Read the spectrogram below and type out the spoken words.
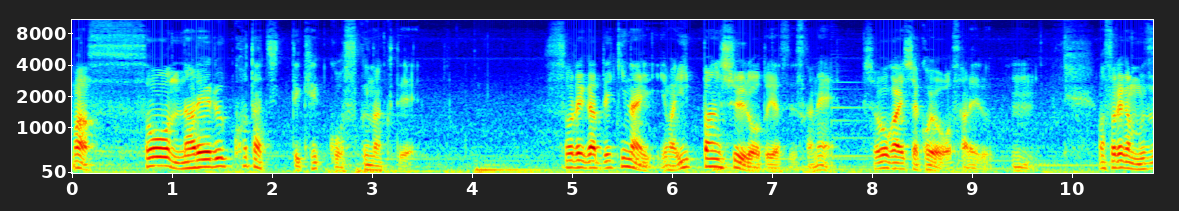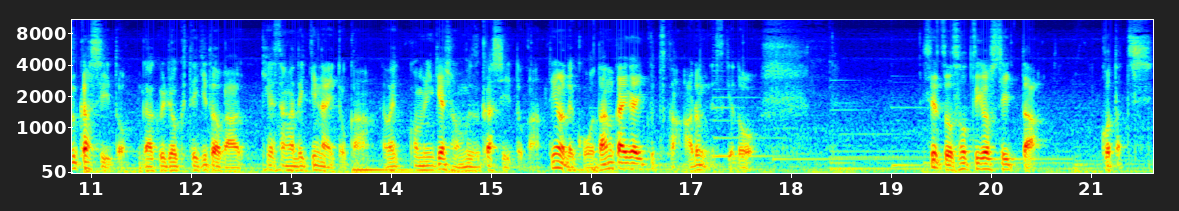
まあそうなれる子たちって結構少なくてそれができない、まあ、一般就労というやつですかね。障害者雇用をされる。うん。まあ、それが難しいと。学力的とか計算ができないとかコミュニケーションが難しいとかっていうのでこう段階がいくつかあるんですけど施設を卒業していった子たち。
